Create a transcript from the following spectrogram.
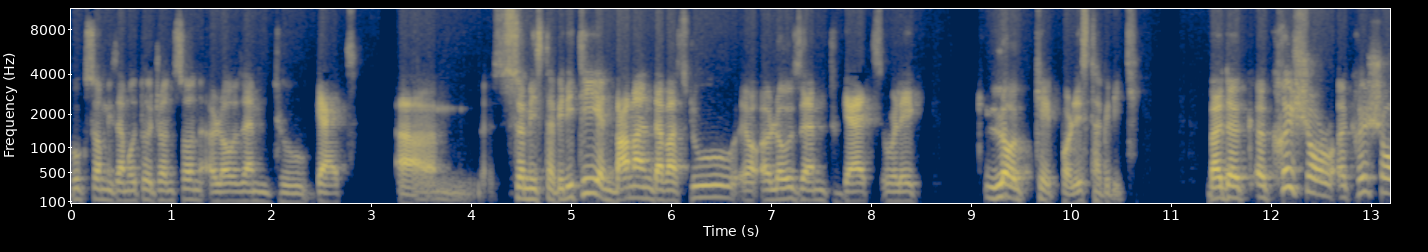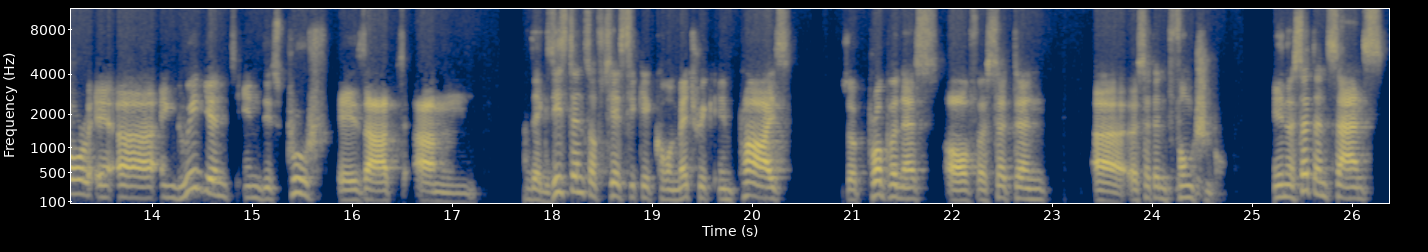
Boucksom, Hisamoto, Jonsson allow them to get um, semi-stability and Berman, Darvas, Lu allows them to get really log K polystability. But a, a crucial, a crucial uh, ingredient in this proof is that um, the existence of CSCK cone metric implies the properness of a certain, uh, a certain functional. In a certain sense, uh, uh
